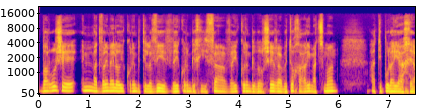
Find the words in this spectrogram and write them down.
ברור שאם הדברים האלה היו קורים בתל אביב והיו קורים בחיפה והיו קורים בבאר שבע בתוך הערים עצמן הטיפול היה אחר.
